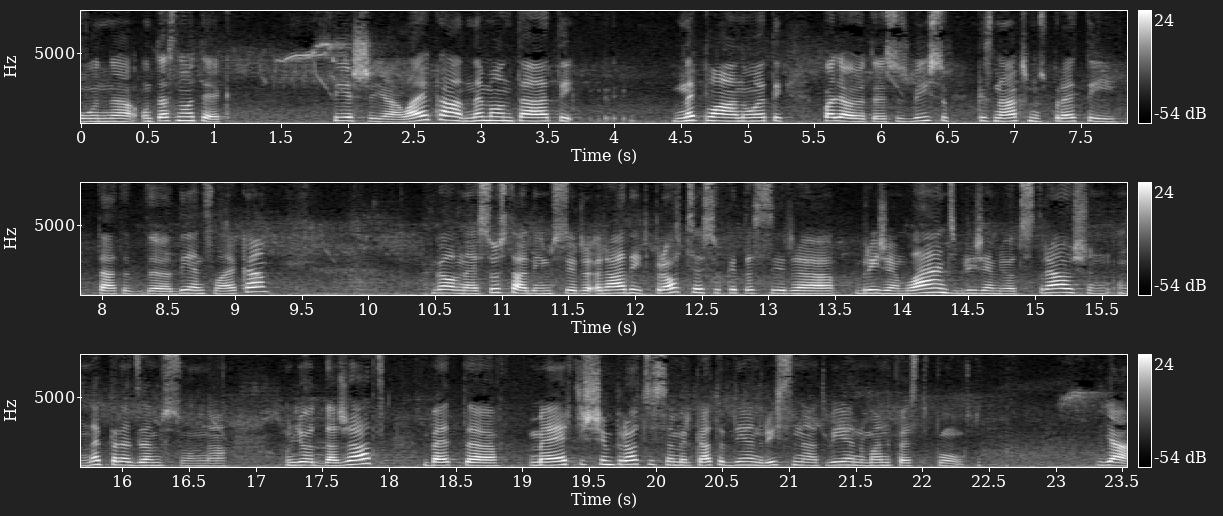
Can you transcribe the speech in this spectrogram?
Un, uh, un tas notiek tieši šajā laikā, nemontēti, neplānoti, paļaujoties uz visu, kas nāks mums pretī tātad, uh, dienas laikā. Galvenais uzstādījums ir rādīt procesu, ka tas ir uh, brīžiem lēns, brīžiem ļoti strauji un, un neparedzams un, uh, un ļoti dažāds. Bet uh, mērķis šim procesam ir katru dienu risināt vienu manifestu punktu. Jā,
